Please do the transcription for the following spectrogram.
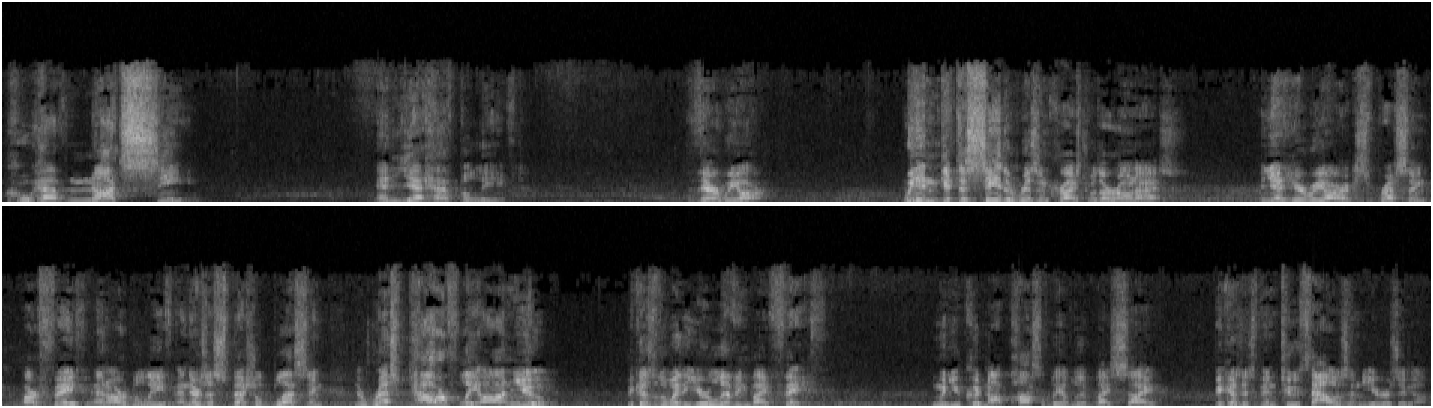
who have not seen and yet have believed. There we are. We didn't get to see the risen Christ with our own eyes. And yet here we are expressing our faith and our belief. And there's a special blessing that rests powerfully on you because of the way that you're living by faith when you could not possibly have lived by sight because it's been 2,000 years ago.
